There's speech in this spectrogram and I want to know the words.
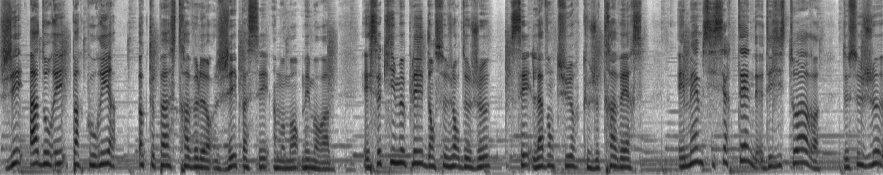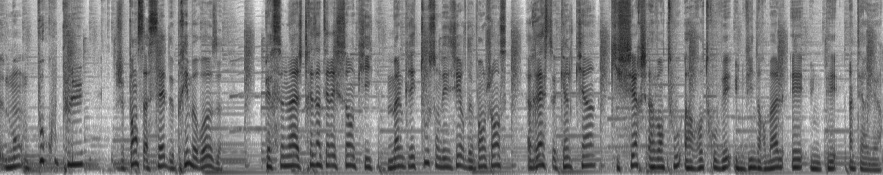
J'ai adoré parcourir Octopath Traveler, j'ai passé un moment mémorable. Et ce qui me plaît dans ce genre de jeu, c'est l'aventure que je traverse. Et même si certaines des histoires de ce jeu m'ont beaucoup plu, je pense à celle de Primrose, personnage très intéressant qui, malgré tout son désir de vengeance, reste quelqu'un qui cherche avant tout à retrouver une vie normale et une paix intérieure.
